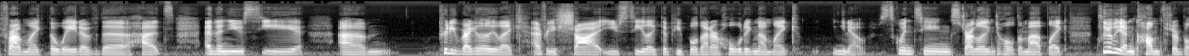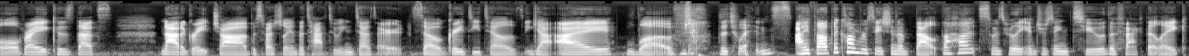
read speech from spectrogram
from like the weight of the Hutts and then you see um, pretty regularly like every shot you see like the people that are holding them like you know squinting struggling to hold them up like clearly uncomfortable right? Because that's not a great job especially in the Tatooine desert. So great details. Yeah i loved the twins. I thought the conversation about the Hutts was really interesting too. The fact that like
